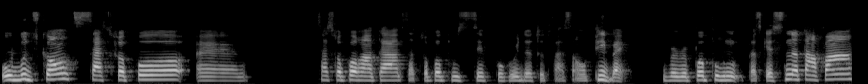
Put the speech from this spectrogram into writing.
au bout du compte, ça sera pas. Euh, ça sera pas rentable, ça sera pas positif pour eux de toute façon. Puis, ben, veut, pas pour nous. Parce que si notre enfant,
